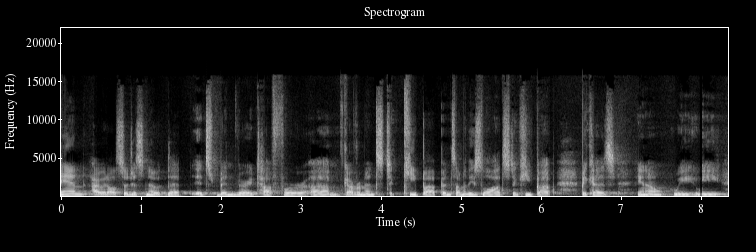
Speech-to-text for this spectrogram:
And I would also just note that it's been very tough for um, governments to keep up and some of these laws to keep up because you know we we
